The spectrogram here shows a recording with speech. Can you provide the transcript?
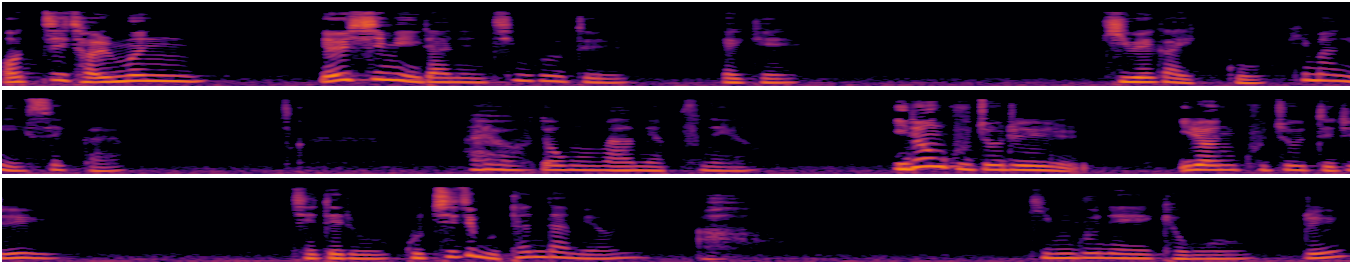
어찌 젊은, 열심히 일하는 친구들에게 기회가 있고 희망이 있을까요? 아유, 너무 마음이 아프네요. 이런 구조를, 이런 구조들을 제대로 고치지 못한다면, 아, 김군의 경우를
